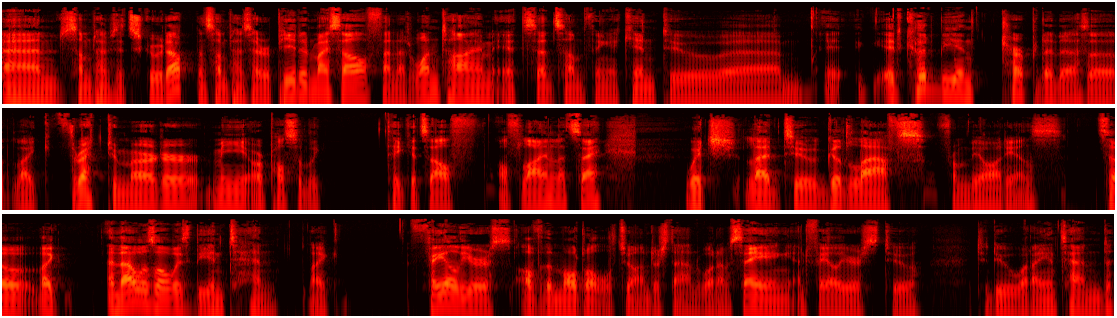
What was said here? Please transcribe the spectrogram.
And sometimes it screwed up, and sometimes I repeated myself. And at one time, it said something akin to um, it, it could be interpreted as a like threat to murder me or possibly take itself offline, let's say, which led to good laughs from the audience. So, like, and that was always the intent. Like, failures of the model to understand what I'm saying and failures to to do what I intend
